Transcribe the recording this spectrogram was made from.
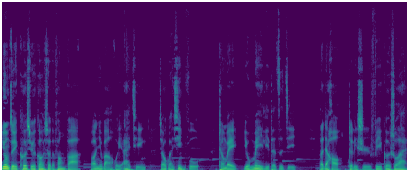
用最科学高效的方法帮你挽回爱情，浇灌幸福，成为有魅力的自己。大家好，这里是飞哥说爱。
